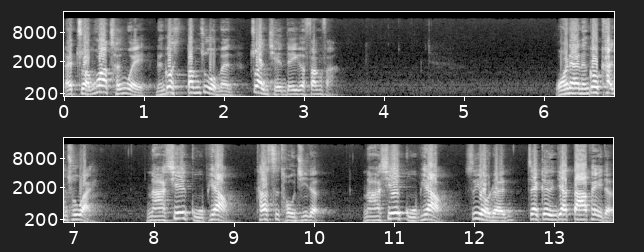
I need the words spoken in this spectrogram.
来转化成为能够帮助我们赚钱的一个方法。我俩能够看出来哪些股票它是投机的，哪些股票是有人在跟人家搭配的，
